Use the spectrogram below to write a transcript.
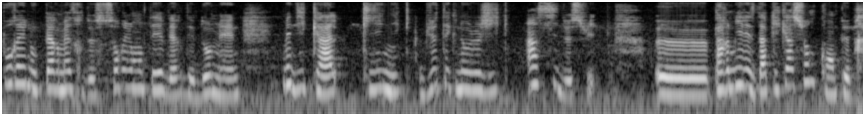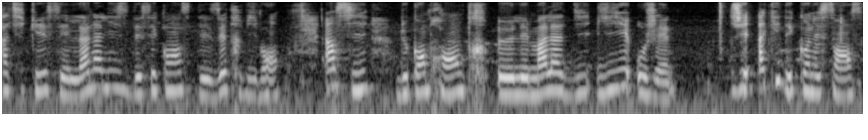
pourrait nous permettre de s'orienter vers des domaines médicaux, cliniques, biotechnologiques, ainsi de suite. Euh, parmi les applications qu'on peut pratiquer, c'est l'analyse des séquences des êtres vivants, ainsi de comprendre euh, les maladies liées aux gènes j'ai acquis des connaissances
